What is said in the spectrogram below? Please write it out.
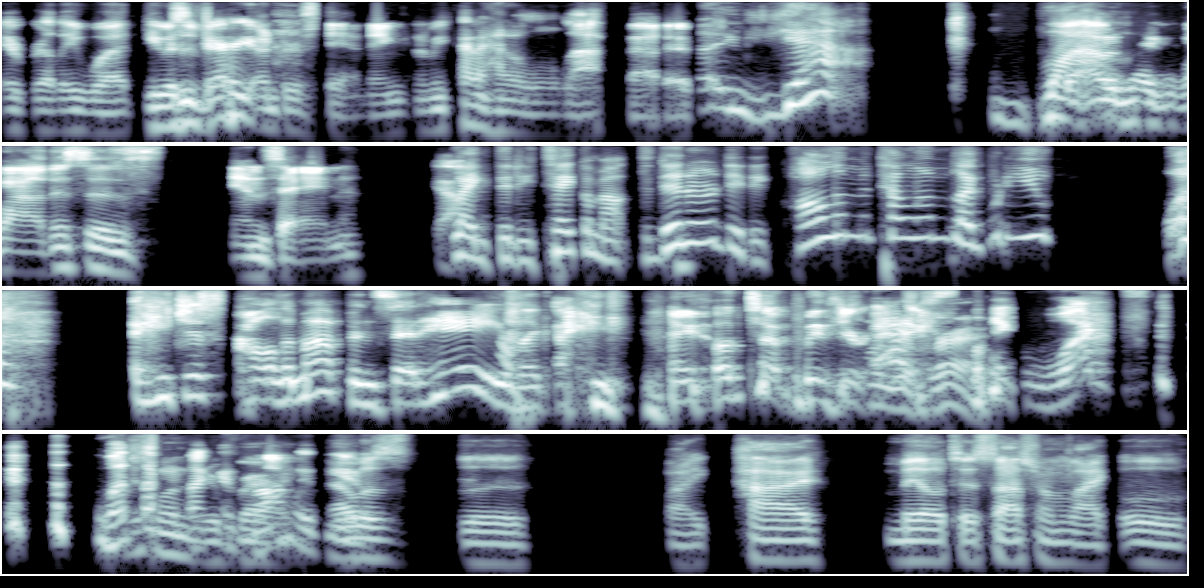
It really would. He was very understanding, and we kind of had a little laugh about it. Uh, yeah. But I was like, "Wow, this is insane." yeah. Like, did he take him out to dinner? Did he call him and tell him, like, what do you what? He just called him up and said, "Hey, like I, I hooked up with your ex." brag. Like what? what the fuck is brag. wrong with you? That was the like high male testosterone. Like, oh,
